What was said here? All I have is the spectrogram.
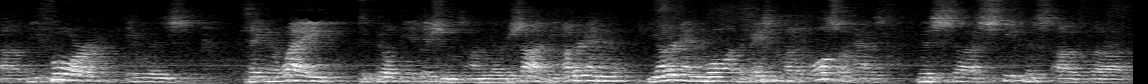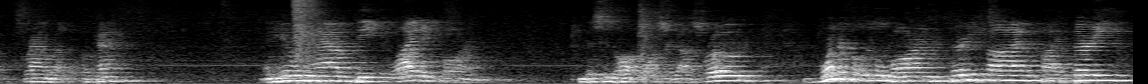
uh, before it was taken away to build the additions on the other side. The other end, the other end wall at the basement level also has this uh, steepness of uh, ground level, okay? And here we have the Leidig barn. This is off Wassergass Road. Wonderful little barn, 35 by 30.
